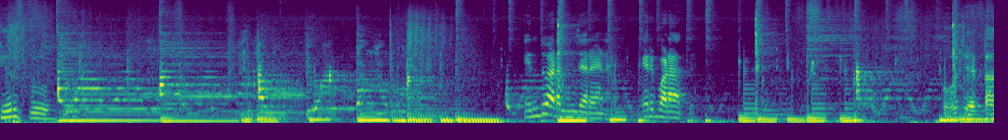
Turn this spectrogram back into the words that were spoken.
കയറിപ്പോ എന്തു അടങ്ങും ചെറിയണേ കയറി പടാത്ത് ഓ ചേട്ടാ.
